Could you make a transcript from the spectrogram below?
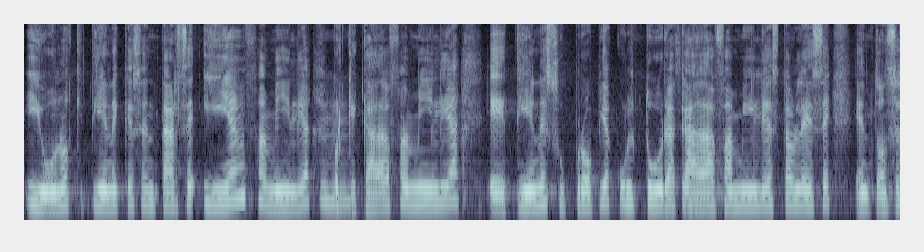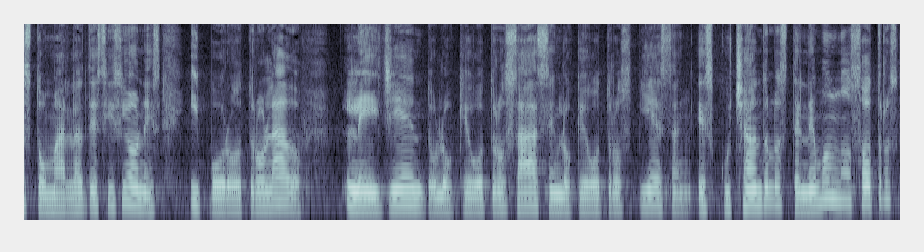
y uno tiene que sentarse y en familia, porque cada familia eh, tiene su propia cultura, cada familia establece, entonces tomar las decisiones. Y por otro lado, leyendo lo que otros hacen, lo que otros piensan, escuchándolos, tenemos nosotros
